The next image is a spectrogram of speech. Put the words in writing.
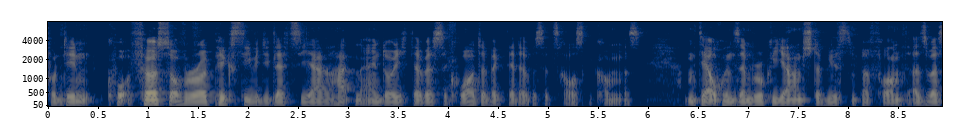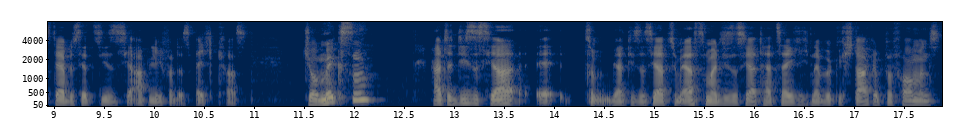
von den First Overall Picks, die wir die letzten Jahre hatten, eindeutig der beste Quarterback, der da bis jetzt rausgekommen ist. Und der auch in seinem Rookie-Jahr am stabilsten performt. Also was der bis jetzt dieses Jahr abliefert, ist echt krass. Joe Mixon hatte dieses Jahr, äh, zum, ja, dieses Jahr, zum ersten Mal dieses Jahr tatsächlich eine wirklich starke Performance.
